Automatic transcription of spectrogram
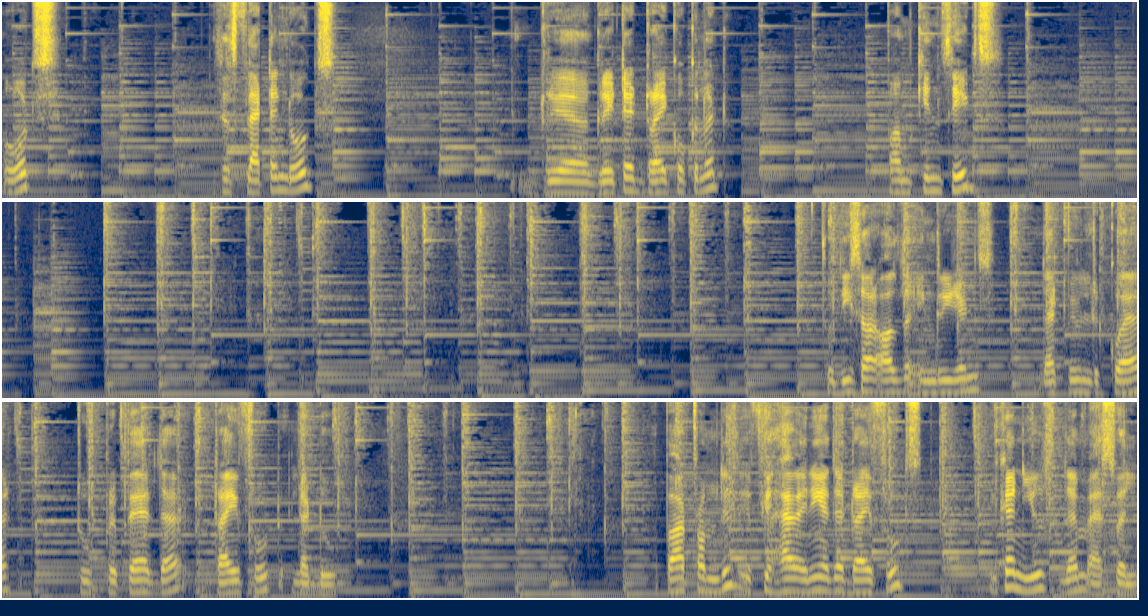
oats, this is flattened oats, grated dry coconut, pumpkin seeds, so these are all the ingredients that we will require to prepare the dry fruit laddu. Apart from this, if you have any other dry fruits, you can use them as well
